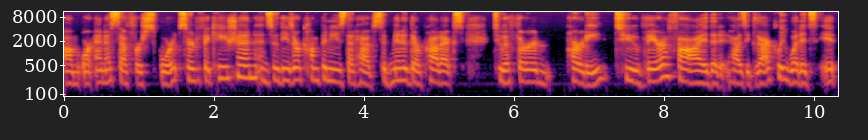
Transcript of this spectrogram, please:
um, or NSF for sport certification. And so these are companies that have submitted their products to a third party to verify that it has exactly what it's it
